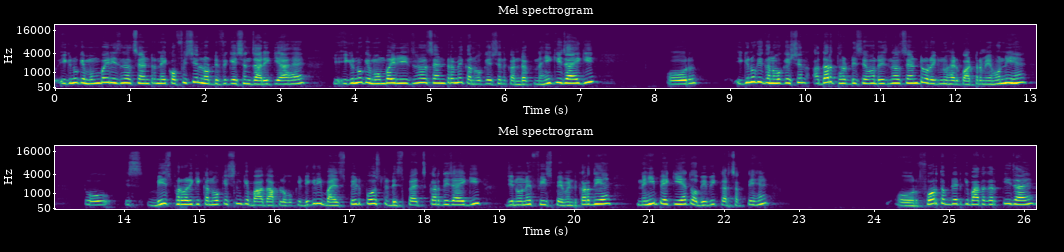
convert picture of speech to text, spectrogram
तो इग्नू के मुंबई रीजनल सेंटर ने एक ऑफिशियल नोटिफिकेशन जारी किया है कि इग्नू के मुंबई रीजनल सेंटर में कन्वोकेशन कंडक्ट नहीं की जाएगी और इग्नू की convocation other thirty seven regional centre और इग्नू हेडक्वार्टर में होनी है। तो इस 20 फरवरी की कन्वोकेशन के बाद आप लोगों की degree by speed post dispatch कर दी जाएगी, जिन्होंने फ़ीस पेमेंट कर दी है। नहीं पे की है तो अभी भी कर सकते हैं। और फोर्थ अपडेट की बात अगर की जाए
